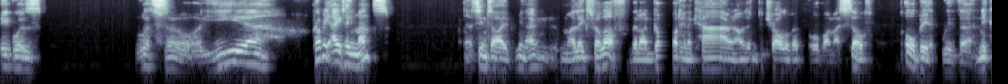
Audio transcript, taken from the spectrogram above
it was let's say a year, probably eighteen months since I, you know, my legs fell off, that I'd got in a car and I was in control of it all by myself, albeit with uh, Nick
